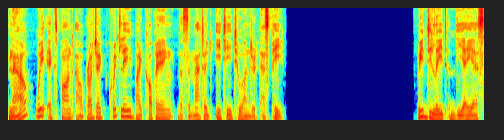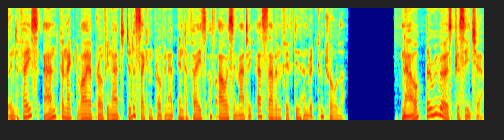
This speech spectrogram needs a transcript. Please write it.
Now we expand our project quickly by copying the SIMATIC ET200SP. We delete the AS interface and connect via Profinet to the second Profinet interface of our SIMATIC S7 1500 controller. Now the reverse procedure.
